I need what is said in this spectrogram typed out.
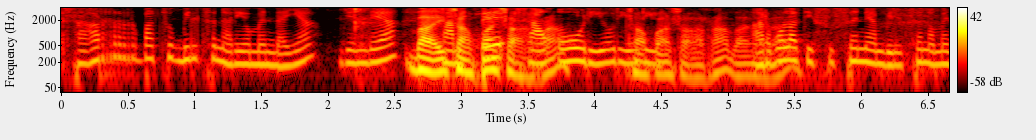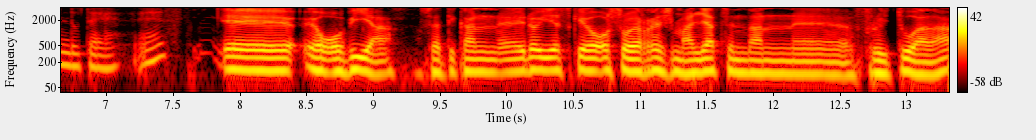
sagar batzuk biltzen ari omen daia, jendea? Bai, San Juan Sagarra. Hori, hori, San. Juan Sagarra, bai, bai, bai. Arbolatik zuzenean biltzen omen dute, ez? E, e, obia, zatikan eroi ezke oso erres mailatzen dan e, fruitua da.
